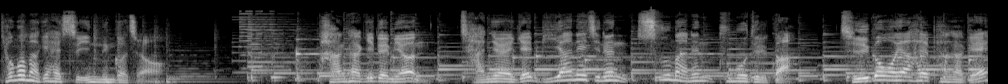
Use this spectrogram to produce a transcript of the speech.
경험하게 할 수 있는 거죠. 방학이 되면 자녀에게 미안해지는 수많은 부모들과 즐거워야 할 방학에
